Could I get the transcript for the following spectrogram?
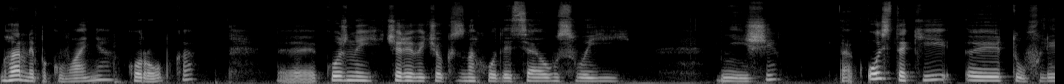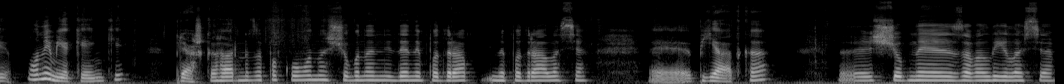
Гарне пакування, коробка. Е, Кожний черевичок знаходиться у своїй ніші. Так, ось такі е, туфлі. Вони м'якенькі. Пряжка гарно запакована, щоб вона ніде не, подра... не подралася. Е, П'ятка, е, щоб не завалилася.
